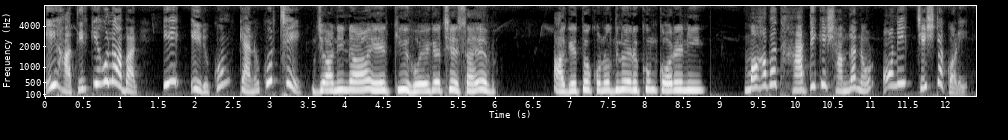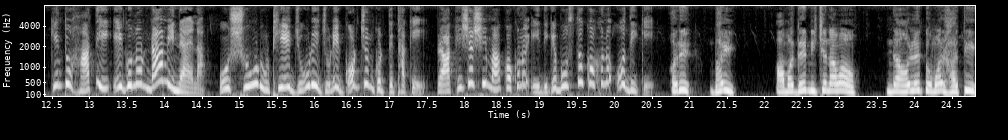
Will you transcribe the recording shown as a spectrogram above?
এই হাতির কি হলো আবার? এ এরকম কেন করছে? জানি না এর কি হয়ে গেছে সাহেব। আগে তো কোনোদিনও এরকম করেনি। মহাবাদ হাতিকে সামলানোর অনেক চেষ্টা করে কিন্তু হাতি এগোনোর নামই নেয় না। ও সুর উঠিয়ে জোরে জোরে গর্জন করতে থাকে। রাকেশ আর সীমা কখনো এদিকে বসতো কখনো ওদিকে। আরে ভাই আমাদের নিচে নামাও। না হলে তোমার হাতি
